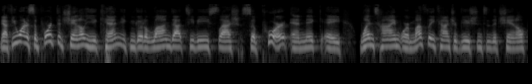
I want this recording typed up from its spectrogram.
Now, if you want to support the channel, you can. You can go to lon.tv slash support and make a one-time or monthly contribution to the channel.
